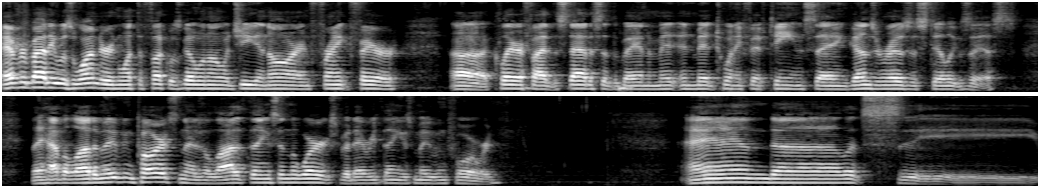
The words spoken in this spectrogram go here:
everybody was wondering what the fuck was going on with GNR, and Frank Ferrer uh, clarified the status of the band in mid, in mid 2015, saying Guns N' Roses still exists. They have a lot of moving parts, and there's a lot of things in the works, but everything is moving forward. And uh, let's see.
